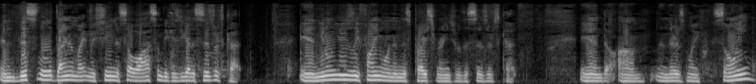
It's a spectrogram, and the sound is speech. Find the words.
And this little dynamite machine is so awesome because you got a scissors cut. And you don't usually find one in this price range with a scissors cut. And um, and there's my sewing.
